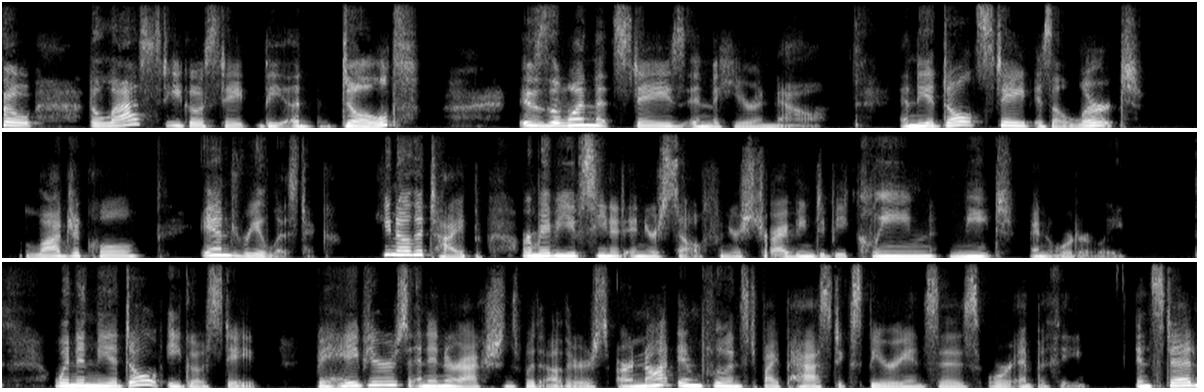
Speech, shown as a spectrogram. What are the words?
So, the last ego state, the adult, is the one that stays in the here and now. And the adult state is alert, logical, and realistic. You know the type, or maybe you've seen it in yourself when you're striving to be clean, neat, and orderly. When in the adult ego state, behaviors and interactions with others are not influenced by past experiences or empathy. Instead,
